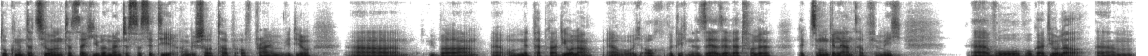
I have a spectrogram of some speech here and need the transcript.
Dokumentation tatsächlich über Manchester City angeschaut habe auf Prime Video äh, über äh, mit Pep Guardiola, ja, wo ich auch wirklich eine sehr sehr wertvolle Lektion gelernt habe für mich, äh, wo wo Guardiola ähm,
